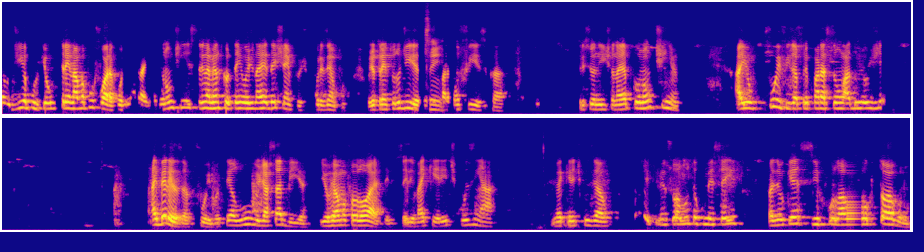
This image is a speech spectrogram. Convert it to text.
ao dia, porque eu treinava por fora, corria atrás. Eu não tinha esse treinamento que eu tenho hoje na RD Champions, por exemplo. Hoje eu treino todo dia, preparação física, nutricionista. Na época eu não tinha. Aí eu fui, fiz a preparação lá do meu jeito. Aí beleza, fui, botei a luva, eu já sabia. E o Helma falou: olha, ele vai querer te cozinhar. Ele vai querer te cozinhar. Começou a luta, eu comecei a fazer o quê? Circular o octógono.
